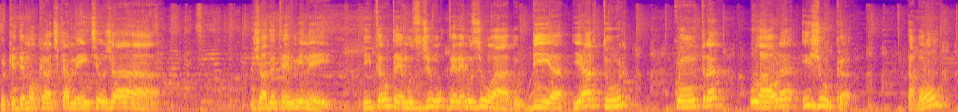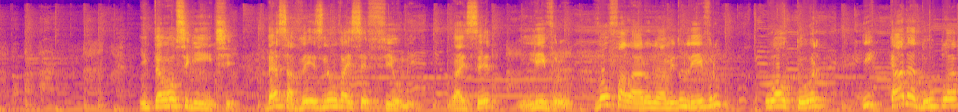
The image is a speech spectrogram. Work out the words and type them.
Porque democraticamente eu já já determinei. Então temos de um, teremos de um lado Bia e Arthur contra Laura e Juca. Tá bom? Então é o seguinte, dessa vez não vai ser filme, vai ser livro. Vou falar o nome do livro, o autor e cada dupla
